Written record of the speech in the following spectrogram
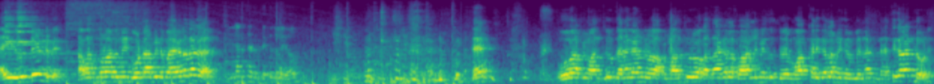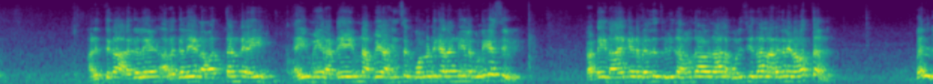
ඇයි විරුද්ධ වෙන්න බෑ? තවත් මොනවද මේ ගෝඨාභිට බය වෙලා දඟලන්නේ? ඊළඟට දෙකදලා යෝ. ඈ ඕව අපි මන්ත්‍රීවරු දැනගන්න ඕන අපි මන්ත්‍රීවරු කතා කරලා පාර්ලිමේන්තුවේ මොකක් හරි කරලා මේක වෙන- නැති කරන්න ඕනේ. අනිත් එක අරගලේ අරගලේ නවත්තන්න ඇයි ඇයි මේ රටේ ඉන්න අපේ අහිංසක කොල්ලෝ ටික අරන් ගිහලා කුටි ගැස්සෙව්වේ? රටේ නායකයට බැරිද ත්‍රිවිධ හමුදාව දාලා පොලිසිය දාලා අරගලේ නවත්තන්න? බැරිද?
